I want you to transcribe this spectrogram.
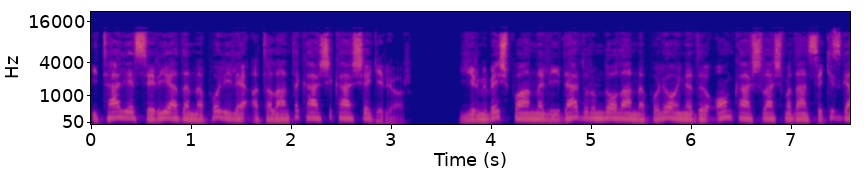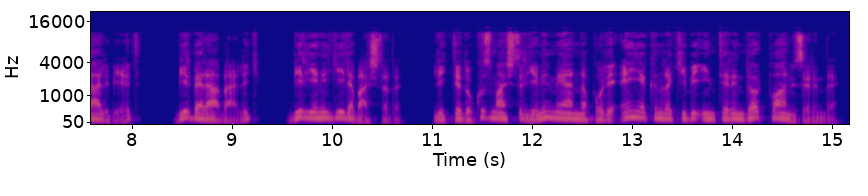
İtalya Serie A'da Napoli ile Atalanta karşı karşıya geliyor. 25 puanla lider durumda olan Napoli oynadığı 10 karşılaşmadan 8 galibiyet, 1 beraberlik, 1 yenilgiyle başladı. Ligde 9 maçtır yenilmeyen Napoli en yakın rakibi Inter'in 4 puan üzerinde.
